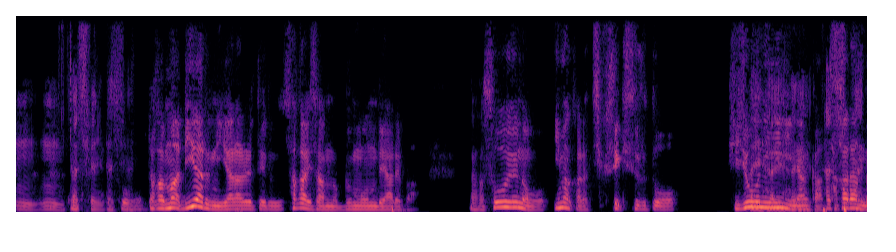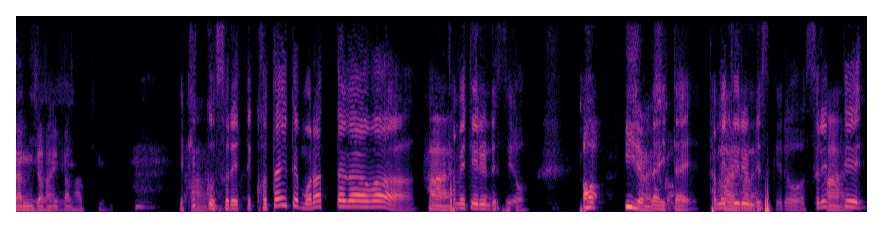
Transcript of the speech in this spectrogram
うんうんうん。確かに確かに。だからまあリアルにやられてる酒井さんの部門であれば、なんかそういうのを今から蓄積すると、非常にはいはいはいいいなんか宝になるんじゃないかなっていう。結構それって答えてもらった側ははい。貯めてるんですよ。あ、いいじゃないですか。大体。貯めてるんですけど、それって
